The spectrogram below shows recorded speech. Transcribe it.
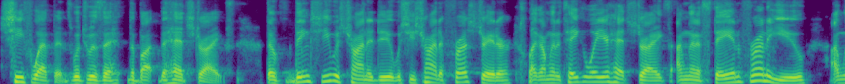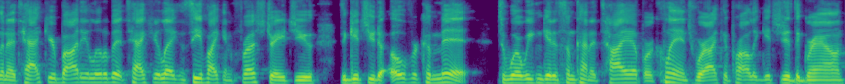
chief weapons, which was the, the the head strikes. The thing she was trying to do was she's trying to frustrate her. Like I'm going to take away your head strikes. I'm going to stay in front of you. I'm going to attack your body a little bit, attack your legs, and see if I can frustrate you to get you to overcommit to where we can get in some kind of tie up or clinch where I could probably get you to the ground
